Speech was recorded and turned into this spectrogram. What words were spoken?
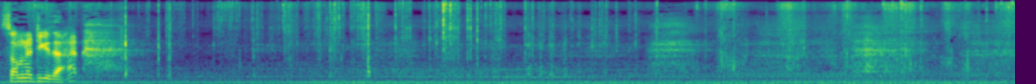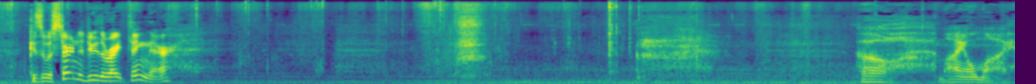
So I'm gonna do that. Because it was starting to do the right thing there. Oh my. Oh my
